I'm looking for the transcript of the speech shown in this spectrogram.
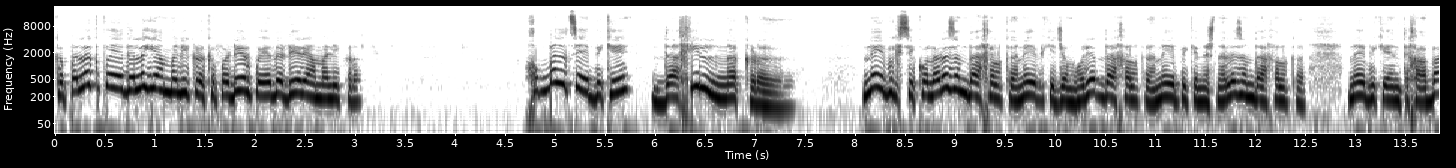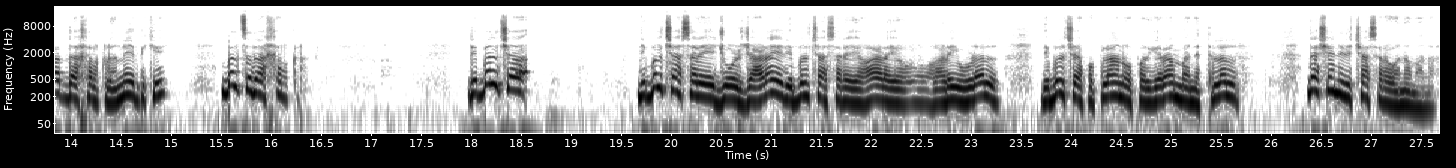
که په لګ په د لګي عملی کړه که په ډیر په د ډیر عملی کړه خو بل څه به کې داخل نکړه نه به سیکولریزم داخل ک نه به جمهوریت داخل ک نه به نېشنلیزم داخل ک نه به انتخابات داخل کړه نه به بل څه داخل کړه د بل چا د بل چا سره جوړ جاړه د بل چا سره غاړه غړی وړل د بل چا په پلان او پروګرام باندې تلل دا شان د چا سره ونه منل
